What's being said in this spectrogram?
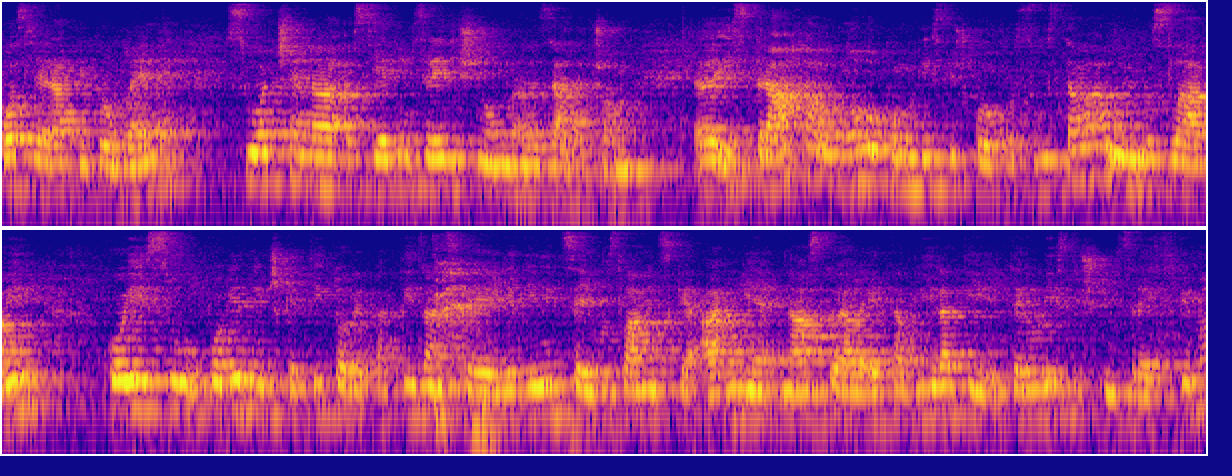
posljeratne probleme suočena s jednim središnjom zadaćom. Iz straha od novog komunističkog sustava u Jugoslaviji, koji su pobjedničke Titove partizanske jedinice Jugoslavenske armije nastojale etablirati terorističkim sredstvima,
